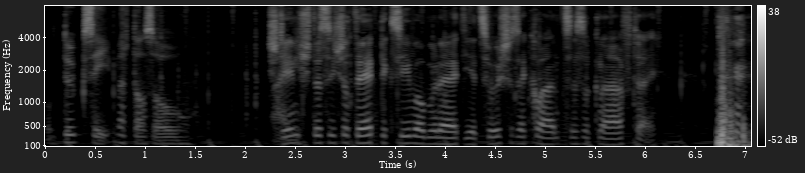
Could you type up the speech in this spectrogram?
Und dort sieht man das auch. Stimmt, das war schon gewesen, wo wir äh, die Zwischensequenzen so genervt haben.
